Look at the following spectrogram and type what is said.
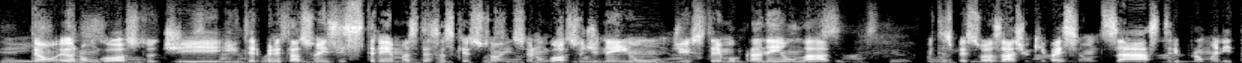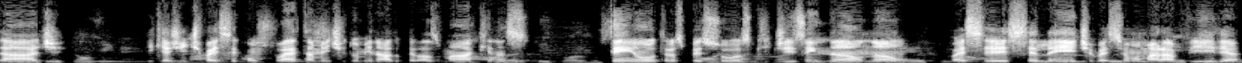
Então, eu não gosto de interpretações extremas dessas questões. Eu não gosto de nenhum de extremo para nenhum lado. Muitas pessoas acham que vai ser um desastre para a humanidade e que a gente vai ser completamente dominado pelas máquinas. Tem outras pessoas que dizem não, não, vai ser excelente, vai ser uma maravilha.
